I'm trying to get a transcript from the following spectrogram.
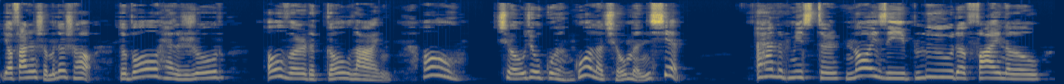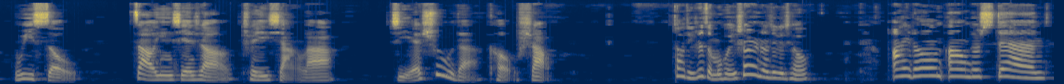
要发生什么的时候，the ball had rolled。over the goal line，哦，球就滚过了球门线。And Mr. Noisy blew the final whistle，噪音先生吹响了结束的口哨。到底是怎么回事呢？这个球？I don't understand。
